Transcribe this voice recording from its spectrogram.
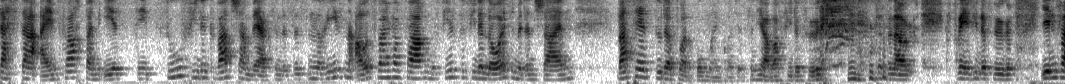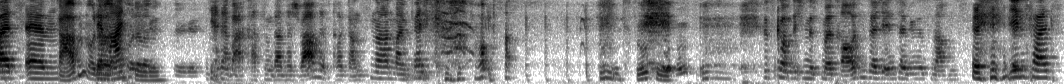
dass da einfach beim ESC zu viele Quatsch am Werk sind. Das ist ein riesen Auswahlverfahren, wo viel zu viele Leute mitentscheiden. Was hältst du davon? Oh mein Gott, jetzt sind hier aber viele Vögel. das sind aber extrem viele Vögel. Jedenfalls, ähm, Raben oder Der meinte- Vögel? ja, da war gerade so ein ganzer Schwarm, der ist gerade ganz nah an meinem Fenster. Spooky. das kommt, ich müsste mal draußen solche Interviews machen. Jedenfalls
